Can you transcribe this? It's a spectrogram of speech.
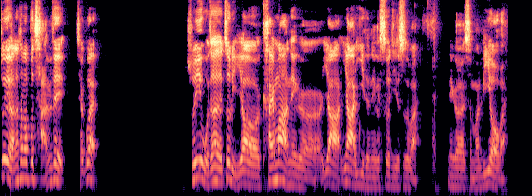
对啊，那他妈不残废才怪。所以我在这里要开骂那个亚亚裔的那个设计师吧，那个什么 Leo 吧，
